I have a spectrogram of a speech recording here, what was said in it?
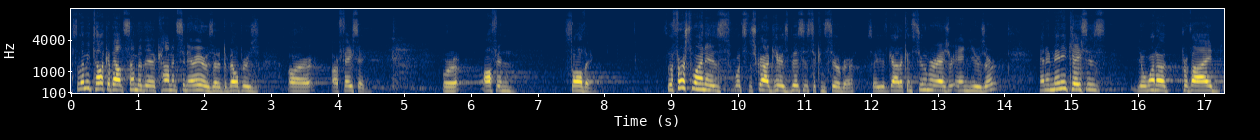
So let me talk about some of the common scenarios that developers are, are facing or often solving. So the first one is what's described here as business to consumer. So you've got a consumer as your end user. And in many cases, you'll want to provide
